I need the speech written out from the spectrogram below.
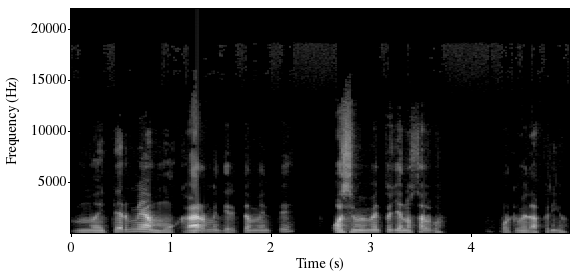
meterme a mojarme directamente, o si me meto ya no salgo, porque me da frío.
